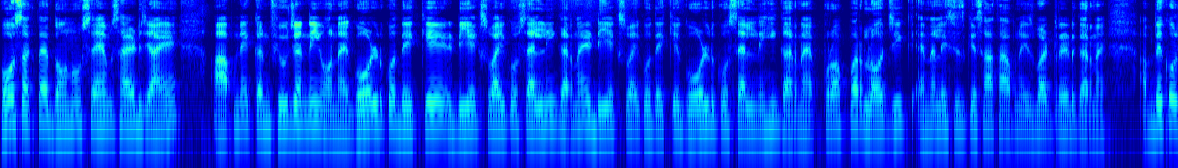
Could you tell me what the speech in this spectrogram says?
हो सकता है दोनों सेम साइड जाएँ। आपने कन्फ्यूज़न नहीं होना है। गोल्ड को देख के डीएक्सवाई को सेल नहीं करना है। डीएक्सवाई को देख के गोल्ड को सेल नहीं करना है। प्रॉपर लॉजिक एनालिसिस के साथ आपने इस बार ट्रेड करना है। अब देखो,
